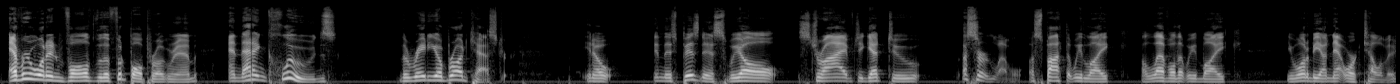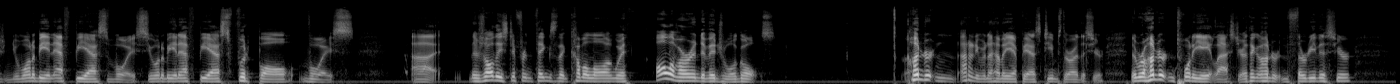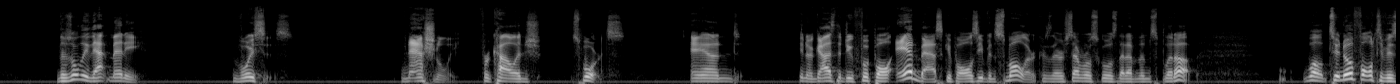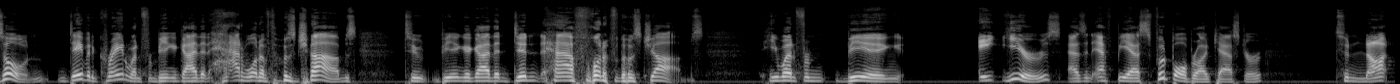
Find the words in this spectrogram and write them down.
everyone involved with a football program, and that includes the radio broadcaster. You know, in this business, we all strive to get to a certain level, a spot that we like, a level that we like. You want to be on network television. You want to be an FBS voice. You want to be an FBS football voice. Uh, there's all these different things that come along with all of our individual goals. 100 and, I don't even know how many FBS teams there are this year. There were 128 last year. I think 130 this year. There's only that many voices nationally for college sports. And you know, guys that do football and basketball is even smaller because there are several schools that have them split up. Well, to no fault of his own, David Crane went from being a guy that had one of those jobs to being a guy that didn't have one of those jobs. He went from being eight years as an FBS football broadcaster to not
